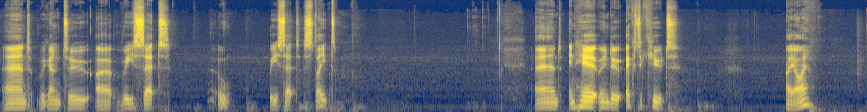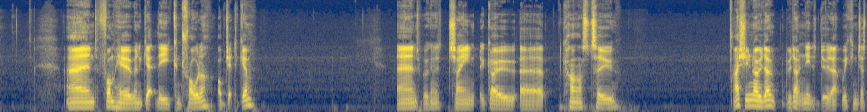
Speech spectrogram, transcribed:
And we're going to uh, reset, ooh, reset state. And in here, we're going to do execute AI. And from here, we're going to get the controller object again. And we're going to change, go uh, cast to. Actually, no, we don't. We don't need to do that. We can just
